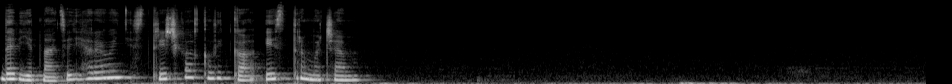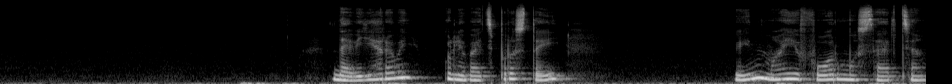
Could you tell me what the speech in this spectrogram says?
Дев'ятнадцять гривень стрічка клейка із тримачем. Дев'ять гривень. Олівець простий. Він має форму серця.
